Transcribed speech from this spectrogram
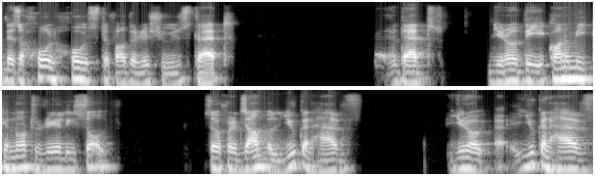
there's a whole host of other issues that that you know the economy cannot really solve so for example, you can have, you know, uh, you can have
